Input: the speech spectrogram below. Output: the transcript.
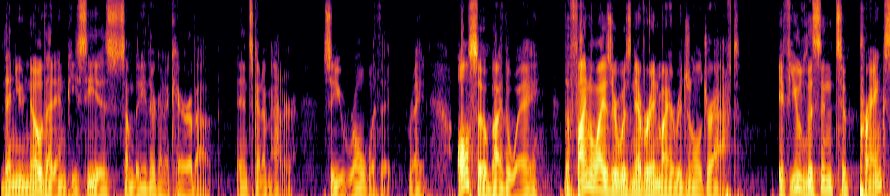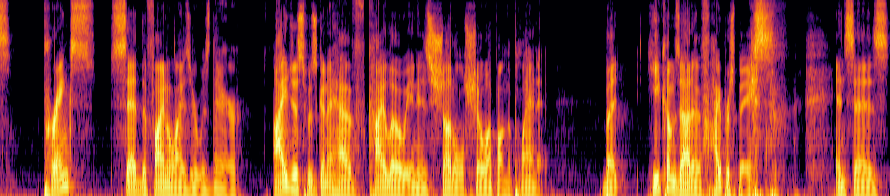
then you know that NPC is somebody they're going to care about and it's going to matter. So you roll with it, right? Also, by the way, the finalizer was never in my original draft. If you listen to Pranks, Pranks said the finalizer was there. I just was going to have Kylo in his shuttle show up on the planet. But he comes out of hyperspace and says,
